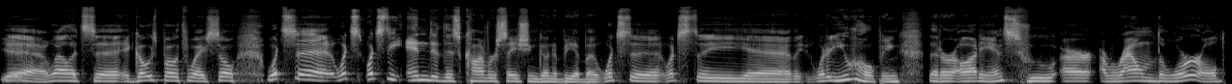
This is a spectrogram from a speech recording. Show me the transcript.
Yeah, well, it's uh, it goes both ways. So, what's uh, what's what's the end of this conversation going to be about? What's the what's the, uh, the, what are you hoping that our audience, who are around the world,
